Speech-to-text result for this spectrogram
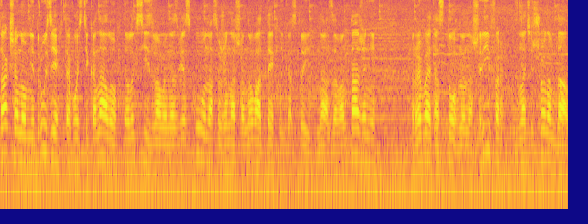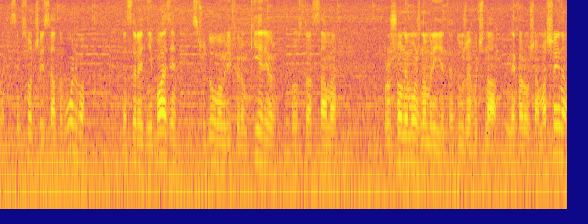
Так, шановні друзі та гості каналу, Олексій з вами на зв'язку. У нас вже наша нова техніка стоїть на завантаженні. Реве та стогне наш ріфер. Значить, що нам дали? 760 Volvo на середній базі з чудовим ріфером Carrier. Просто саме про що не можна мріяти. Дуже гучна, нехороша машина.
